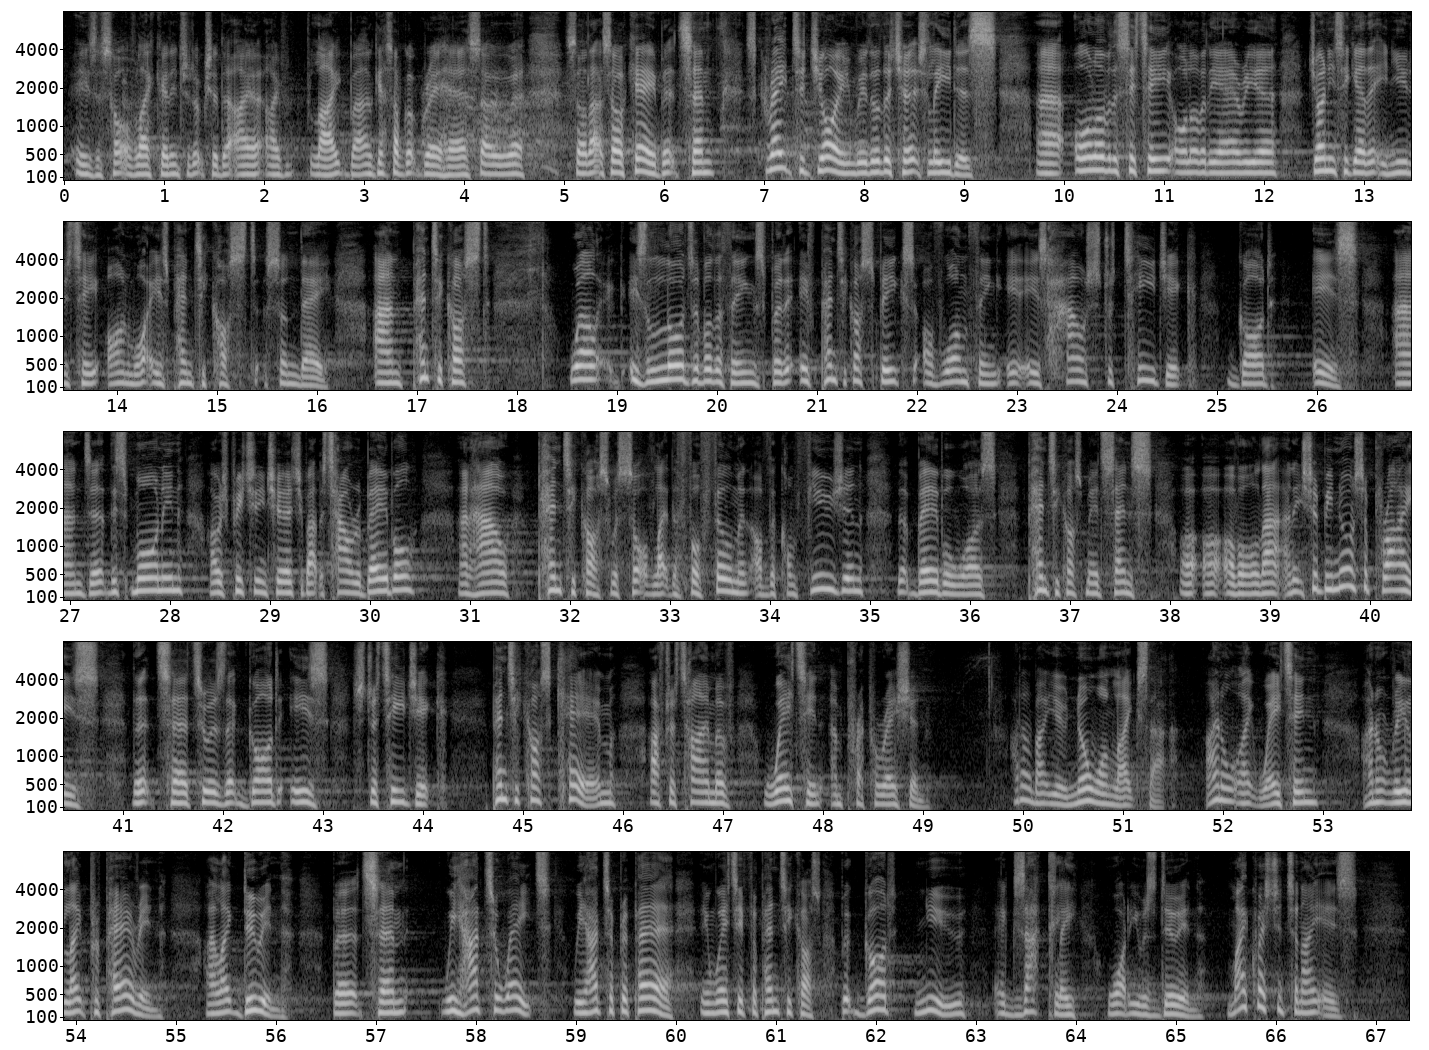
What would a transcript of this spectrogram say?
is a sort of like an introduction that I, I like, but I guess I've got grey hair, so uh, so that's okay. But um, it's great to join with other church leaders uh, all over the city, all over the area, joining together in unity on what is Pentecost Sunday. And Pentecost, well, is loads of other things, but if Pentecost speaks of one thing, it is how strategic God is. And uh, this morning, I was preaching in church about the Tower of Babel and how Pentecost was sort of like the fulfillment of the confusion that Babel was. Pentecost made sense of, of all that. And it should be no surprise that, uh, to us that God is strategic. Pentecost came after a time of waiting and preparation. I don't know about you, no one likes that. I don't like waiting. I don't really like preparing. I like doing. But um, we had to wait. We had to prepare in waiting for Pentecost. But God knew exactly what He was doing. My question tonight is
